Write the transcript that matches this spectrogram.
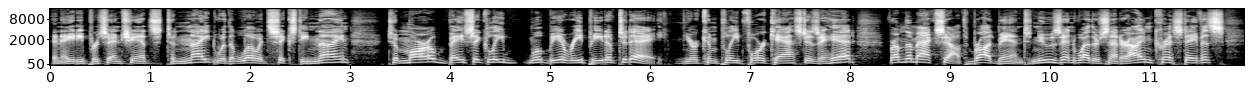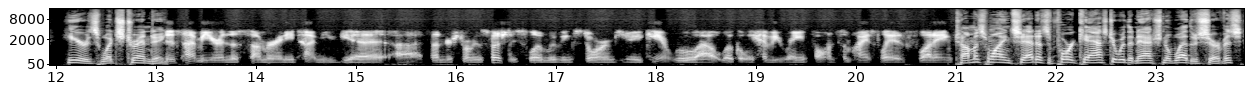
An 80% chance tonight with a low at 69. Tomorrow basically will be a repeat of today. Your complete forecast is ahead from the MaxxSouth Broadband News and Weather Center. I'm Chris Davis. Here's what's trending. This time of year in the summer, anytime you get uh, thunderstorms, especially slow moving storms, you know, you can't rule out locally heavy rainfall and some isolated flooding. Thomas Weinstedt is a forecaster with the National Weather Service.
